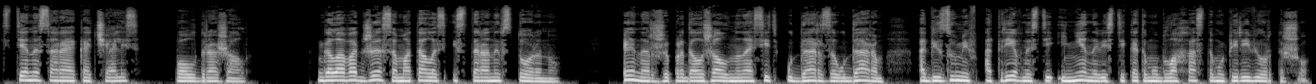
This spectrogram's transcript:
Стены сарая качались, пол дрожал. Голова Джесса моталась из стороны в сторону. Эннер же продолжал наносить удар за ударом, обезумев от ревности и ненависти к этому блохастому перевертышу.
